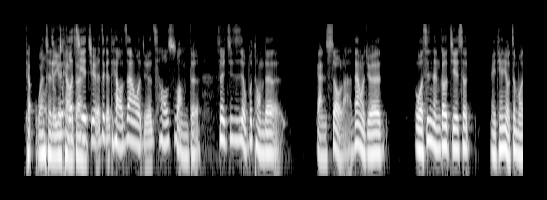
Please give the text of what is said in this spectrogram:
挑完成了一个挑战，我解决了这个挑战，我觉得超爽的。所以其实是有不同的感受啦。但我觉得我是能够接受每天有这么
